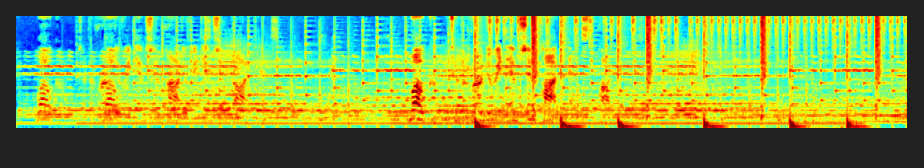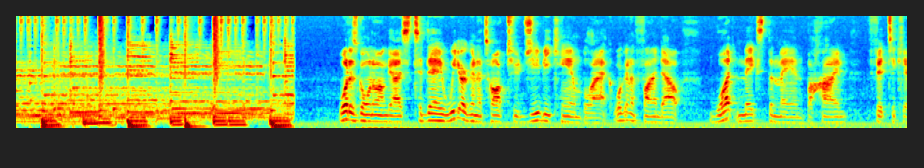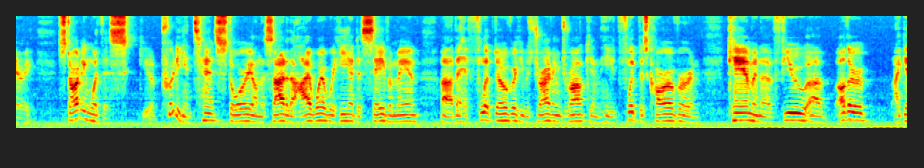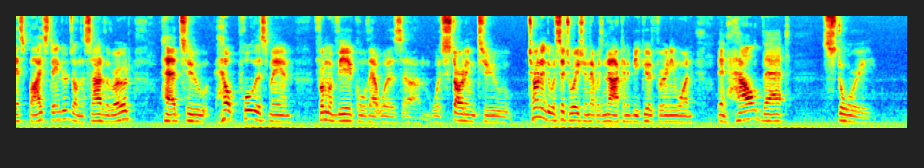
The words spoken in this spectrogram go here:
Welcome to the Road to Redemption Podcast. Welcome to the Road to Redemption Podcast. Podcast. What is going on, guys? Today we are going to talk to GB Cam Black. We're going to find out what makes the man behind Fit to Carry. Starting with this pretty intense story on the side of the highway where he had to save a man uh, that had flipped over. He was driving drunk and he had flipped his car over, and Cam and a few uh, other, I guess, bystanders on the side of the road had to help pull this man from a vehicle that was um, was starting to turn into a situation that was not going to be good for anyone, and how that story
